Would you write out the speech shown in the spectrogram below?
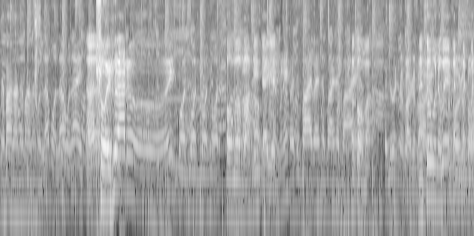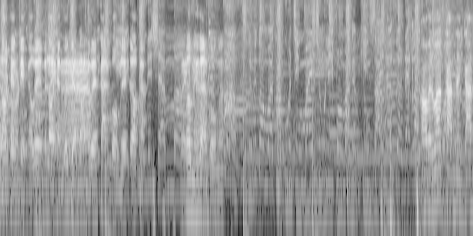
ได้บ้านแล้วได้บ้านแล้วหมดแล้วหมดแล้วหมดแล้วเออสวยเพื่อนเฮ้ยหมดหมดหมดหมดกงเริ่มบัฟดิใจเย็นไปสบายไปสบายสบายเข้ากงมาไปรุ่นสบายสบายมันสู้นะเว้ยมันมันมันรอแทงเด็กนะเว้ยมันรอแทงตัวเสียบเรานะเว้ยการโกงเลยรอบเนี้ยรอบนี้การโกงอะเอาเป็นว่าการในการ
